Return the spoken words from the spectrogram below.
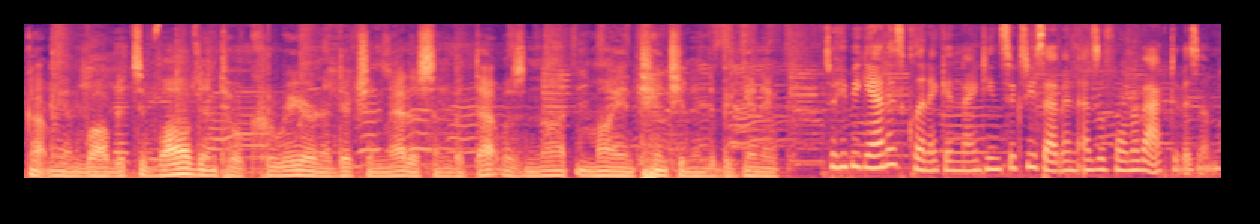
got me involved. It's evolved into a career in addiction medicine, but that was not my intention in the beginning. So he began his clinic in 1967 as a form of activism.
